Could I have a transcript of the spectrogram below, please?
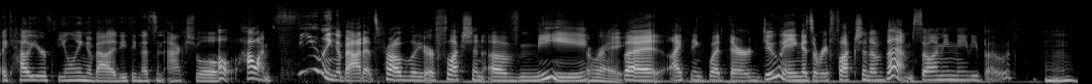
Like how you're feeling about it? Do you think that's an actual Oh, how I'm feeling about it's probably a reflection of me. right? But I think what they're doing is a reflection of them. So I mean maybe both. Mhm.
